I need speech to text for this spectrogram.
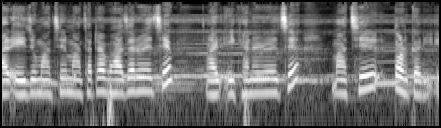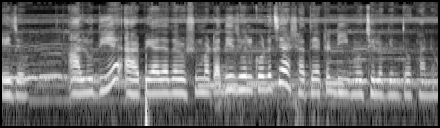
আর এই যে মাছের মাথাটা ভাজা রয়েছে, আর এখানে রয়েছে মাছের তরকারি। এই যে আলু দিয়ে আর পেঁয়াজ, আদা, রসুন বাটা দিয়ে ঝোল করেছে আর সাথে একটা ডিমও ছিল কিন্তু ওখানেও।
